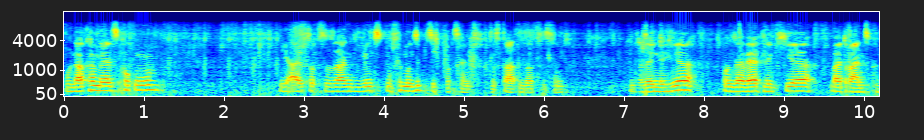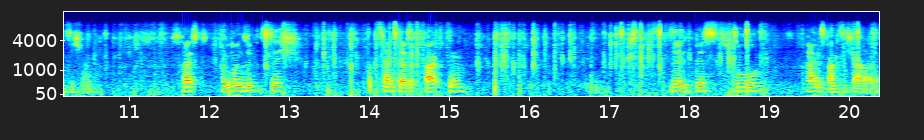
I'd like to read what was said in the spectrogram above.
Und da können wir jetzt gucken, wie alt sozusagen die jüngsten 75% des Datensatzes sind. Und da sehen wir hier, unser Wert liegt hier bei 23 Jahren. Das heißt, 75% der Befragten sind bis zu 23 Jahre alt.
